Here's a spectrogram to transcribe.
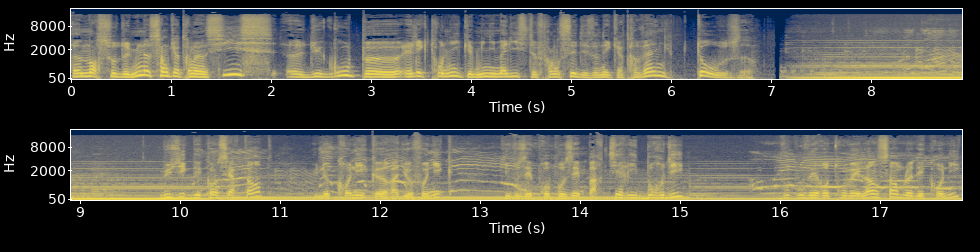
un morceau de 1986 euh, du groupe euh, électronique minimaliste français des années 80, Tose. Musique déconcertante, une chronique radiophonique qui vous est proposée par Thierry Bourdi. Vous pouvez retrouver l'ensemble des chroniques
